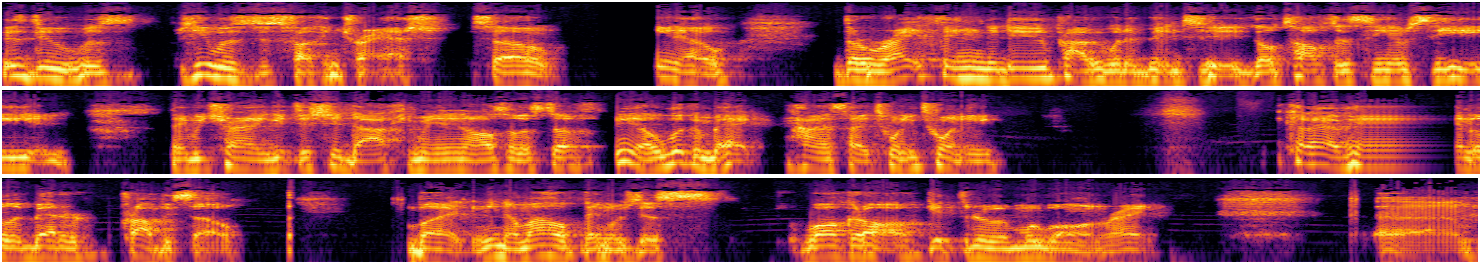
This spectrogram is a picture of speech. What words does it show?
this dude was, he was just fucking trash. So, you know, the right thing to do probably would have been to go talk to the CMC and maybe try and get this shit documented and all sort of stuff. You know, looking back, hindsight 2020, could I have handled it better? Probably so. But, you know, my whole thing was just walk it off, get through and move on, right? Um,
